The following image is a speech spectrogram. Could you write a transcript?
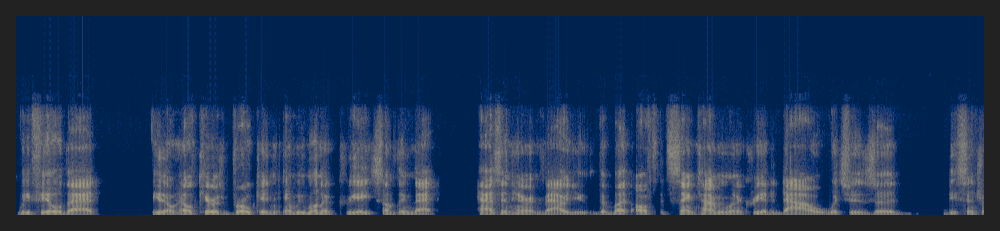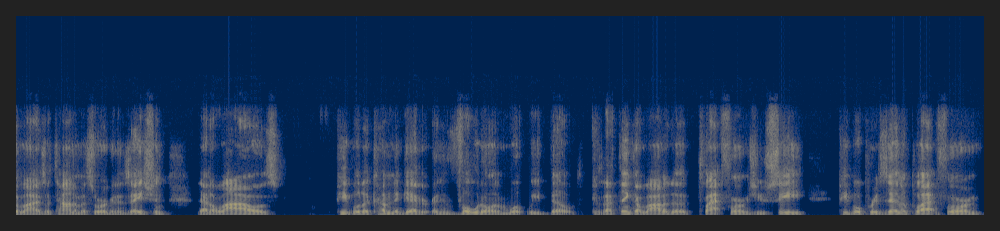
we feel that you know healthcare is broken, and we want to create something that has inherent value. The, but at the same time, we want to create a DAO, which is a decentralized autonomous organization that allows people to come together and vote on what we build. Because I think a lot of the platforms you see, people present a platform,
